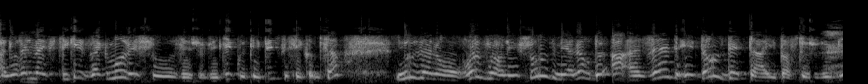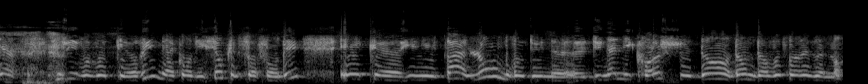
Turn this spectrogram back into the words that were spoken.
Alors elle m'a expliqué vaguement les choses, et je lui ai dit, écoutez, puisque c'est comme ça, nous allons revoir les choses, mais alors de A à Z et dans le détail, parce que je veux bien suivre votre théorie, mais à condition qu'elle soit fondée et qu'il n'y ait pas l'ombre d'une d'une anicroche dans, dans, dans votre raisonnement.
